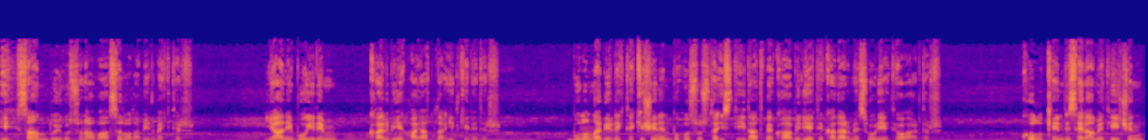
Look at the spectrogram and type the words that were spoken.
İhsan duygusuna vasıl olabilmektir. Yani bu ilim kalbi hayatla ilgilidir. Bununla birlikte kişinin bu hususta istidat ve kabiliyeti kadar mesuliyeti vardır. Kul kendi selameti için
